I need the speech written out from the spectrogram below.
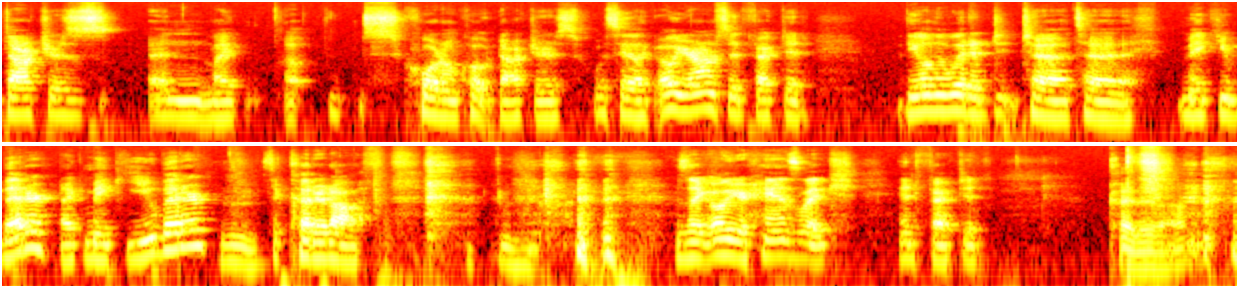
doctors and like uh, quote unquote doctors would say like, "Oh, your arm's infected. The only way to to to make you better, like make you better, Mhm. is to cut it off." Oh it's like, "Oh, your hand's like infected." cut it off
